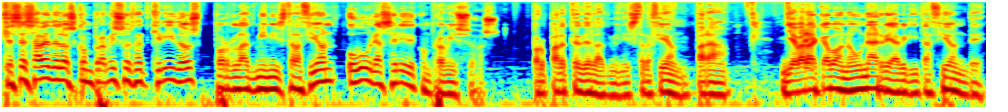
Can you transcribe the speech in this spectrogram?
¿Qué se sabe de los compromisos adquiridos por la Administración? Hubo una serie de compromisos por parte de la Administración para llevar a cabo no una rehabilitación de,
